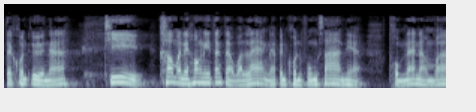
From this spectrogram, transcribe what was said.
แต่คนอื่นนะ ที่เข้ามาในห้องนี้ตั้งแต่วันแรกนะเป็นคนฟุ้งซ่านเนี่ยผมแนะนำว่า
